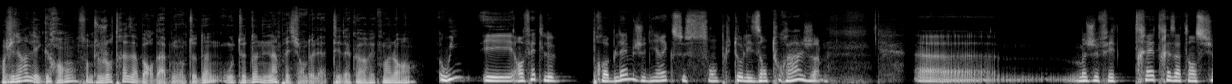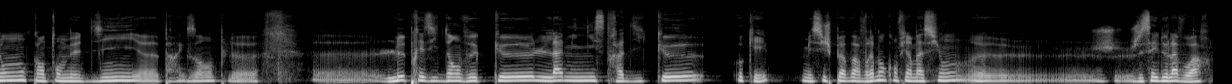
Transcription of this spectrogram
En général, les grands sont toujours très abordables, on te donne, ou te donne l'impression de l'être. T'es d'accord avec moi, Laurent? Oui, et en fait, le problème, je dirais que ce sont plutôt les entourages. Euh, moi, je fais très très attention quand on me dit, euh, par exemple, euh, le président veut que, la ministre a dit que, ok, mais si je peux avoir vraiment confirmation, je- j'essaye de l'avoir.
